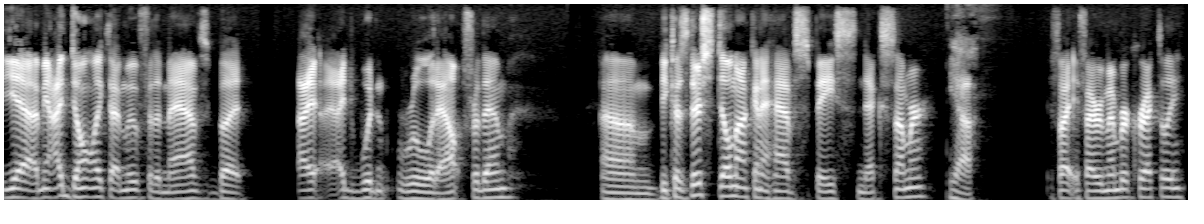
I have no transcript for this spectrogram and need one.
Yeah, I mean, I don't like that move for the Mavs, but I I wouldn't rule it out for them um, because they're still not going to have space next summer, Yeah, if I if I remember correctly.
